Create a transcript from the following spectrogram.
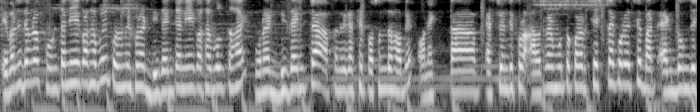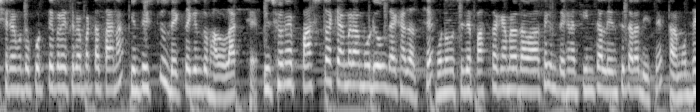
এবার যদি আমরা ফোনটা নিয়ে কথা বলি, প্রথমে ফোনের ডিজাইনটা নিয়ে কথা বলতে হয়। ফোনের ডিজাইনটা আপনাদের কাছে পছন্দ হবে। অনেকটা এস টোয়েন্টি ফোর আলট্রার মতো করার চেষ্টা করেছে বাট একদম যে সেটার মতো করতে পেরেছে ব্যাপারটা তা না। কিন্তু স্টিল দেখতে কিন্তু ভালো লাগছে। পিছনে পাঁচটা ক্যামেরা মডিউল দেখা যাচ্ছে। মনে হচ্ছে যে পাঁচটা ক্যামেরা দেওয়া আছে, কিন্তু এখানে তিনটা লেন্সই তারা দিছে। তার মধ্যে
